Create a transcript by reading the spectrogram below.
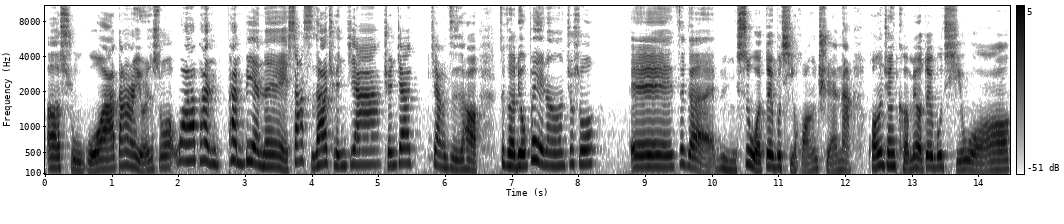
呃蜀国啊，当然有人说哇叛叛变呢，杀死他全家，全家这样子哈、哦。这个刘备呢就说，诶，这个嗯是我对不起黄权呐、啊，黄权可没有对不起我哦。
